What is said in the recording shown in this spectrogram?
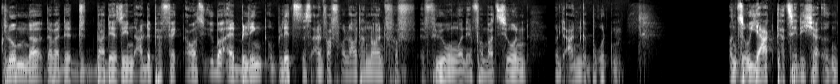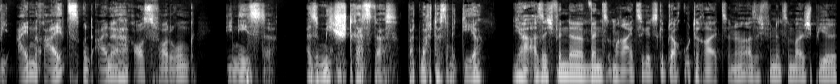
Klum, ne, bei der, bei der sehen alle perfekt aus. Überall blinkt und blitzt es einfach vor lauter neuen Verführungen und Informationen und Angeboten. Und so jagt tatsächlich ja irgendwie ein Reiz und eine Herausforderung die nächste. Also mich stresst das. Was macht das mit dir? Ja, also ich finde, wenn es um Reize geht, es gibt ja auch gute Reize. Ne? Also ich finde zum Beispiel,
